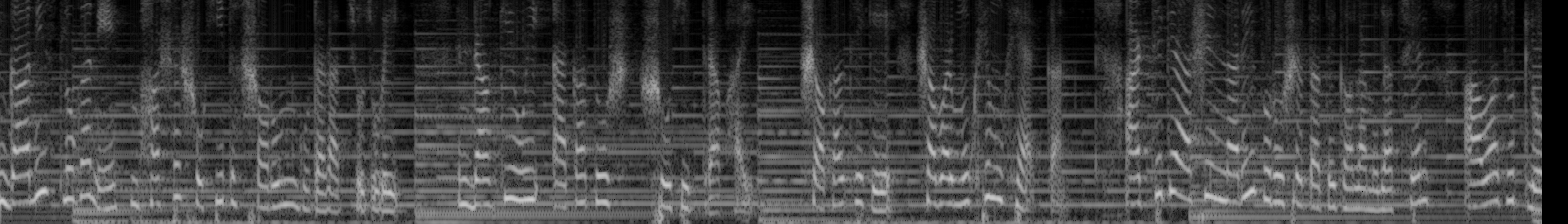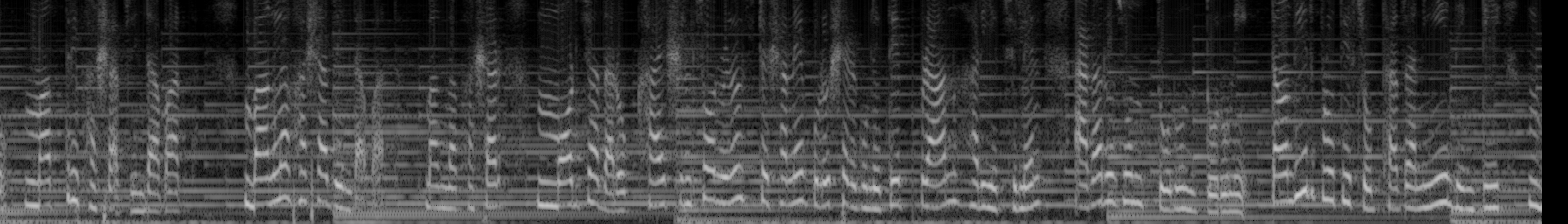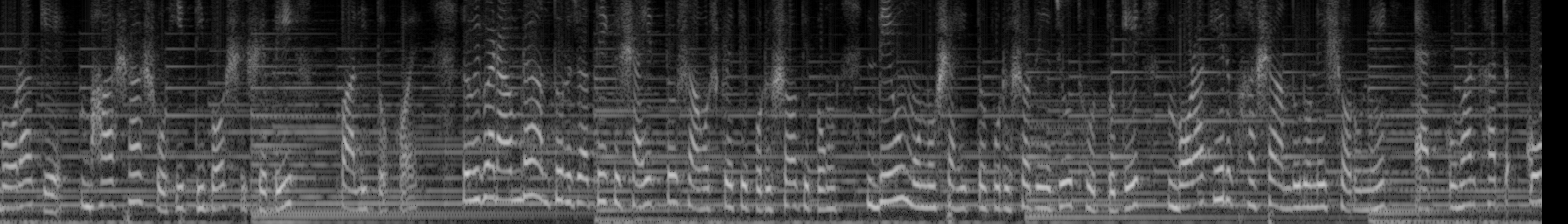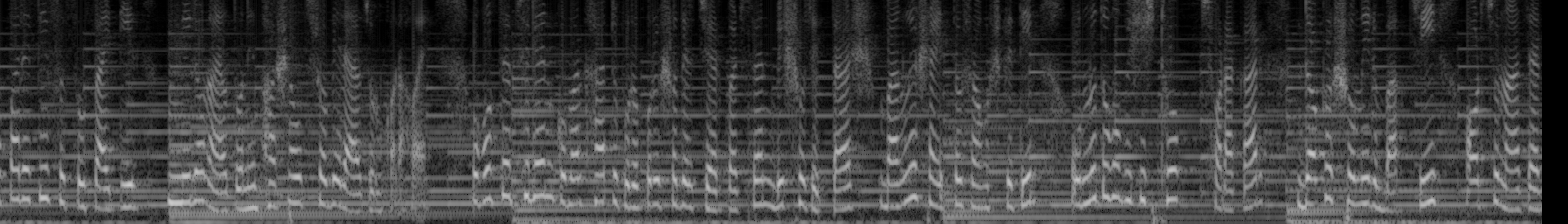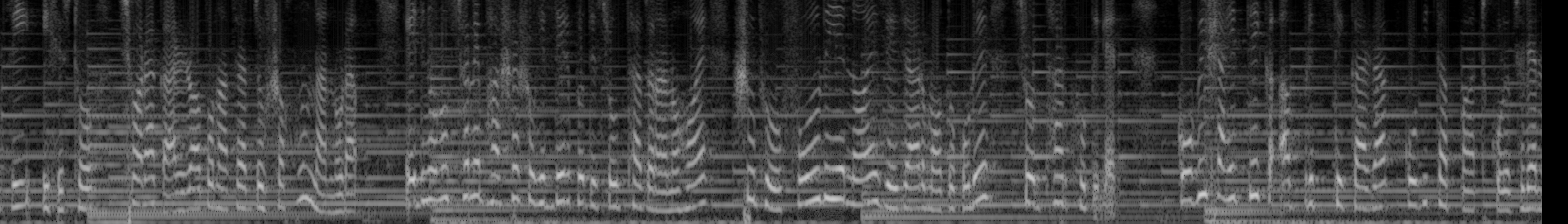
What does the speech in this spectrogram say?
গানে স্লোগানে ভাষা শহীদ স্মরণ গোটা রাজ্য জুড়েই। ডাকে ওই একাদশ শহীদরা ভাই। সকাল থেকে সবার মুখে মুখে এক গান। আট থেকে আশির নারী পুরুষরা তাতে গলা মেলাচ্ছেন, আওয়াজ উঠল মাতৃভাষা জিন্দাবাদ। বাংলা ভাষা জিন্দাবাদ। বাংলা ভাষার মর্যাদা রক্ষায় শিলচর রেল স্টেশনে পুলিশের গুলিতে প্রাণ হারিয়েছিলেন এগারো জন তরুণ তরুণী। তাঁদের প্রতি শ্রদ্ধা জানিয়ে দিনটি বরাকে ভাষা শহীদ দিবস হিসেবেই পালিত হয়। রবিবার আমরা আন্তর্জাতিক সাহিত্য সংস্কৃতি পরিষদ এবং দেও মনো সাহিত্য পরিষদের যৌথ উদ্যোগে বরাকের ভাষা আন্দোলনের স্মরণে এক কুমারঘাট কোঅপারেটিভ সোসাইটির মিলনায়তনে ভাষা উৎসবের আয়োজন করা হয়। উপস্থিত ছিলেন কুমারঘাট পুর পরিষদের চেয়ারপারসন বিশ্বজিৎ দাস, বাংলা সাহিত্য সংস্কৃতির অন্যতম বিশিষ্ট ছড়াকার ডক্টর সমীর বাগচি, অর্চনা আচার্যী, বিশিষ্ট ছড়াকার রতন আচার্য সহ অন্যান্যরা। এদিন অনুষ্ঠানে ভাষা শহীদদের প্রতি শ্রদ্ধা জানানো হয়। শুধু ফুল দিয়ে নয়, যে যার মতো করে শ্রদ্ধার্ঘ দিলেন। কবি সাহিত্যিক আবৃত্তিকাররা কবিতা পাঠ করেছিলেন।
